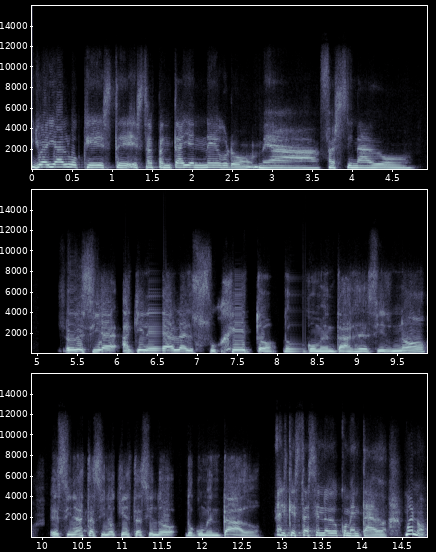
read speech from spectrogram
yo hay algo que este, esta pantalla en negro me ha fascinado yo decía a quién le habla el sujeto documental, es decir, no el cineasta, sino quien está siendo documentado. El que está siendo documentado. Bueno,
